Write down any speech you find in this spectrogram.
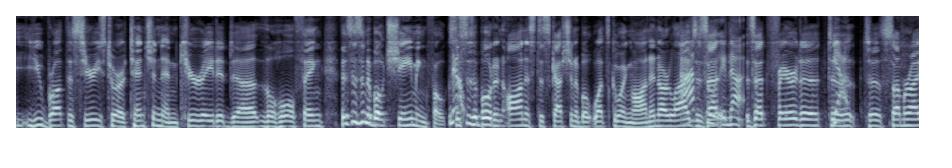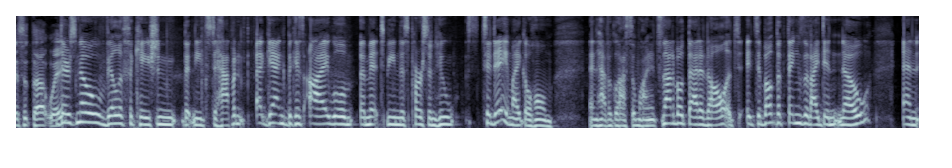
you brought this series to our attention and curated uh, the whole thing. This isn't about shaming folks. This is about an honest discussion about what's going on in our lives. Absolutely is that, not. Is that fair to to, Yeah. to summarize it that way? There's no vilification that needs to happen. Again, because I will admit to being this person who today might go home and have a glass of wine. It's not about that at all. It's it's about the things that I didn't know, and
